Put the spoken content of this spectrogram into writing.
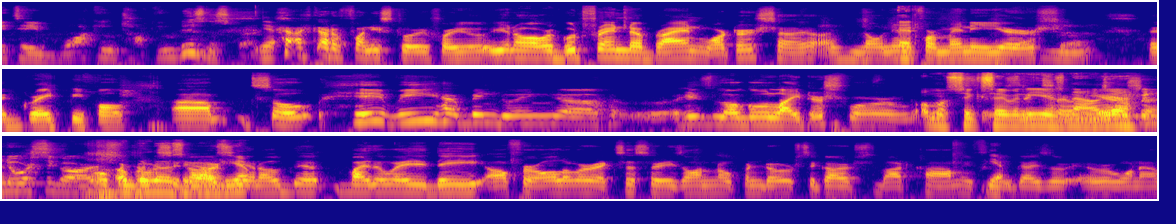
it's a walking talking business card. Yeah. I got a funny story for you. You know, our good friend uh, Brian Waters, uh, I've known him Ed. for many years. Uh, they're great people. Um, so he, we have been doing uh, his logo lighters for Almost six, seven years now, yeah. Open door cigars. Open Open Door Door Cigars, Cigars, yep. you know. The, by the way, they offer all of our accessories on opendoorcigars.com. If Yep. you guys are, ever want to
